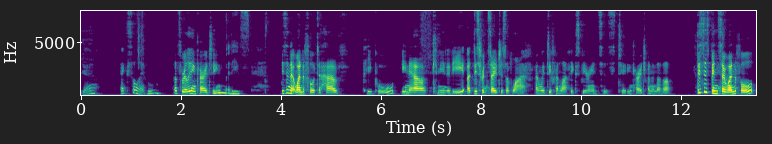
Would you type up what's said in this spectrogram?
Yeah. Excellent. That's really encouraging. It is. Isn't it wonderful to have people in our community at different stages of life and with different life experiences to encourage one another? This has been so wonderful.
